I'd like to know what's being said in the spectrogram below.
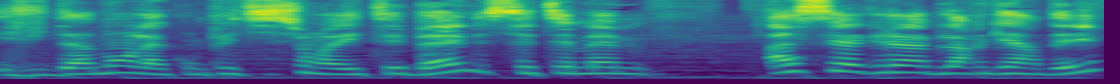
évidemment la compétition a été belle, c'était même assez agréable à regarder.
